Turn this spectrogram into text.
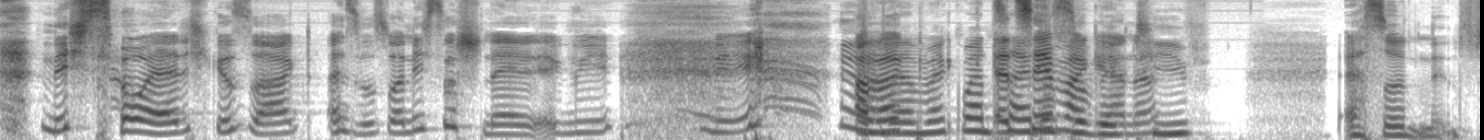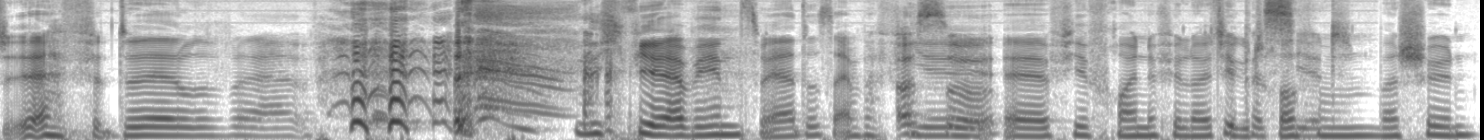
nicht so, ehrlich gesagt. Also es war nicht so schnell irgendwie. Nee. Ja, Aber da merkt man Zeit erzähl mal subjektiv. gerne. Achso, äh, nicht viel erwähnenswertes, einfach viel, so. äh, viel Freunde, viele Leute viel getroffen, passiert. war schön.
